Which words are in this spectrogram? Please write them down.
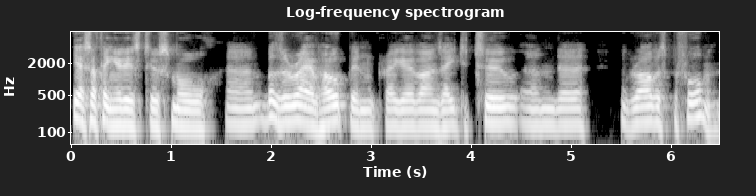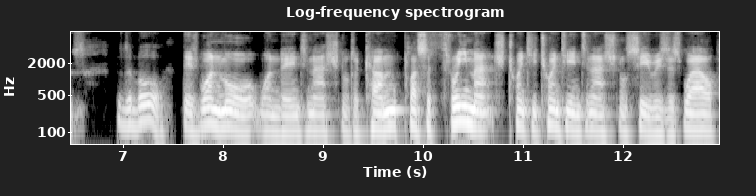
Yes, I think it is too small. Um, but there's a ray of hope in Craig Ervine's 82 and uh, Ngarava's performance the ball. There's one more one day international to come, plus a three match 2020 international series as well.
